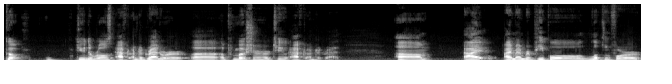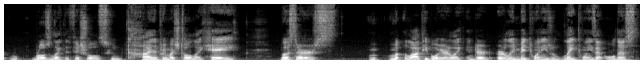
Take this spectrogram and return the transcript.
go do the roles after undergrad or uh, a promotion or two after undergrad. Um, I I remember people looking for roles elected officials who kind of pretty much told like, hey, most are a lot of people here like in their early mid twenties or late twenties at oldest.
